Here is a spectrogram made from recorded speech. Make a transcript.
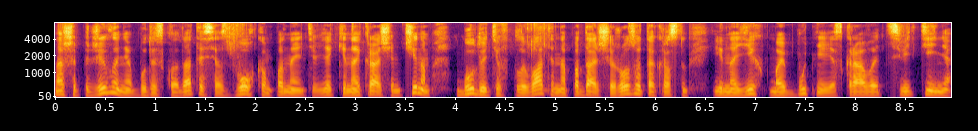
Наше підживлення буде складатися з двох компонентів, які найкращим чином будуть впливати на подальший розвиток рослин і на їх майбутнє яскраве цвітіння.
